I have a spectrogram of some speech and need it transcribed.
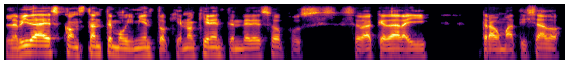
La vida es constante movimiento. Quien no quiere entender eso, pues se va a quedar ahí traumatizado.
